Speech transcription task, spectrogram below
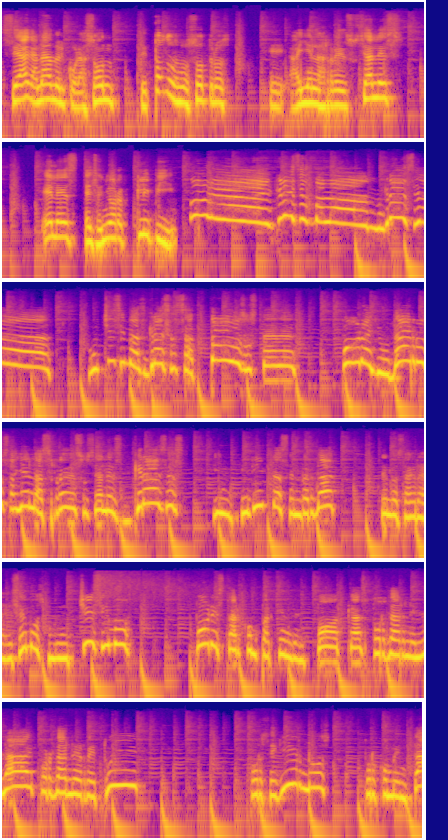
se ha ganado el corazón de todos nosotros eh, ahí en las redes sociales. Él es el señor Clippy. ¡Gracias, Balam! ¡Gracias! Muchísimas gracias a todos ustedes por ayudarnos ahí en las redes sociales. Gracias infinitas, en verdad. Se los agradecemos muchísimo por estar compartiendo el podcast, por darle like, por darle retweet, por seguirnos, por comentar,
